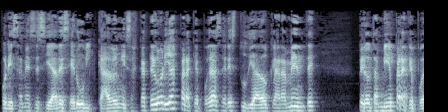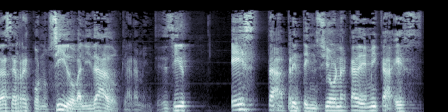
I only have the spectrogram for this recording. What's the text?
por esa necesidad de ser ubicado en esas categorías para que pueda ser estudiado claramente pero también para que pueda ser reconocido, validado claramente. Es decir, esta pretensión académica es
